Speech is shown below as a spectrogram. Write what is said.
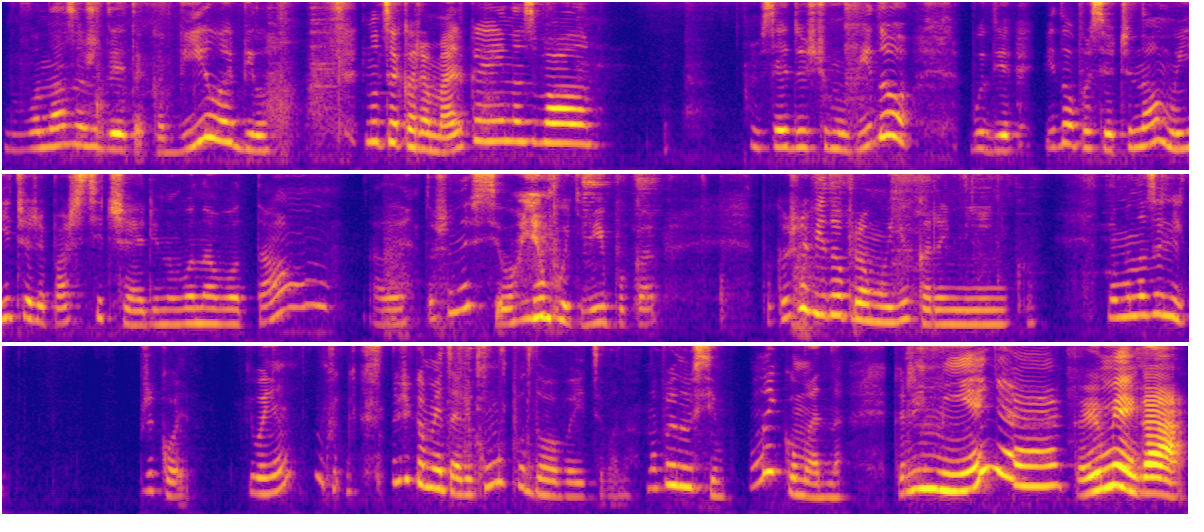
Вона завжди така біла, біла. Ну, це карамелька я її назвала. В слідуючому відео буде відео посвячено моїй черепашці Чері. Ну вона от там, але то ще не все. Я потім її покажу. Покажу відео про мою караміньку. Ну, вона взагалі прикольна. Хіба? Коментарі, кому подобається вона. Напевно всім. Вона й кумедна. Караміння! Карамінька!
